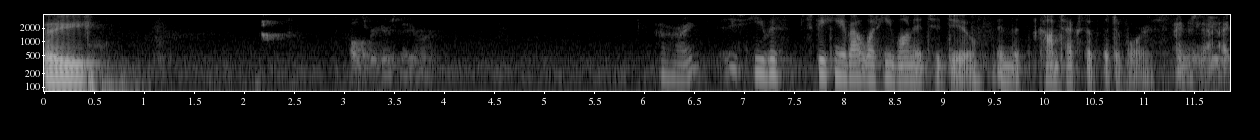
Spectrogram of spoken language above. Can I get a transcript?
They All right, He was speaking about what he wanted to do in the context of the divorce. I understand. I-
